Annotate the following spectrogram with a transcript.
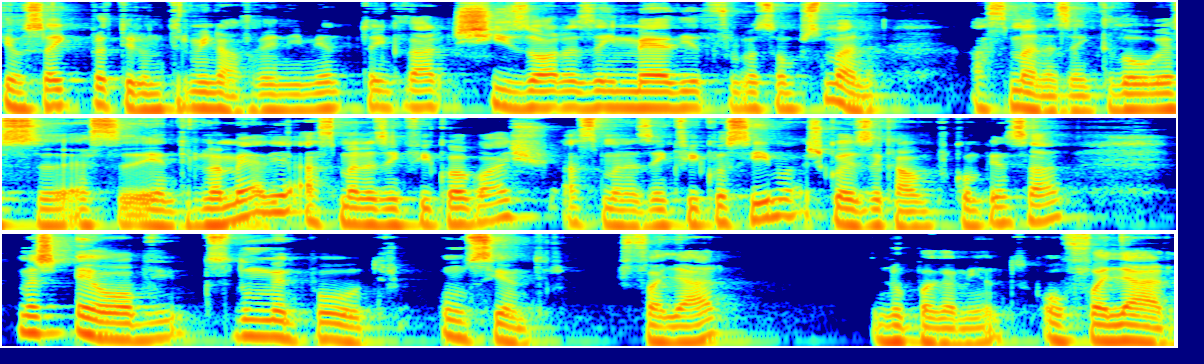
eu sei que para ter um determinado rendimento tenho que dar X horas em média de formação por semana. Há semanas em que dou esse, esse entro na média, há semanas em que fico abaixo, há semanas em que fico acima, as coisas acabam por compensar, mas é óbvio que se de um momento para o outro um centro falhar, no pagamento ou falhar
